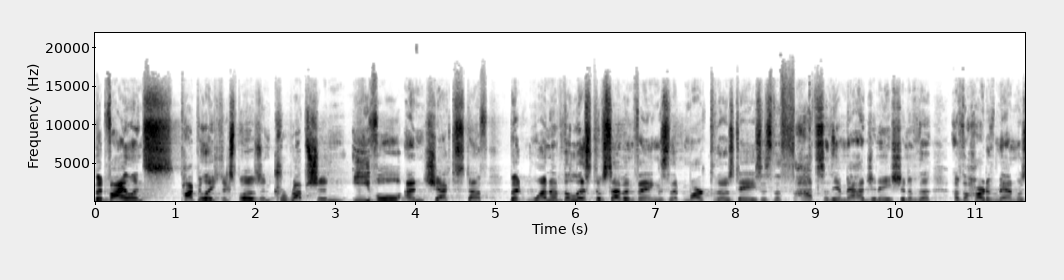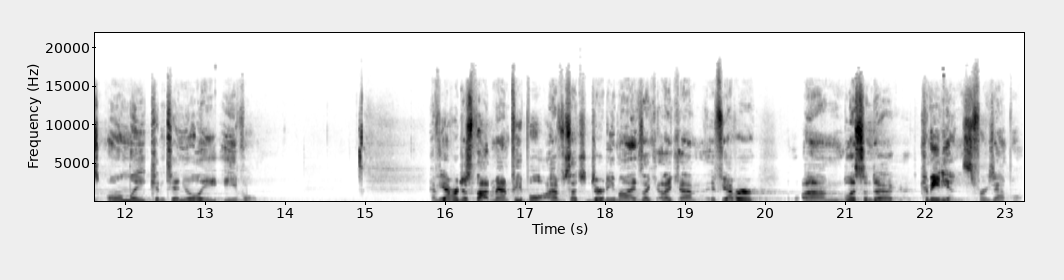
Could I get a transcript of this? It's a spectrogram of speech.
but violence, population explosion, corruption, evil, unchecked stuff. But one of the list of seven things that marked those days is the thoughts and the imagination of the, of the heart of man was only continually evil. Have you ever just thought, man, people have such dirty minds? Like, like um, if you ever um, listen to comedians, for example,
